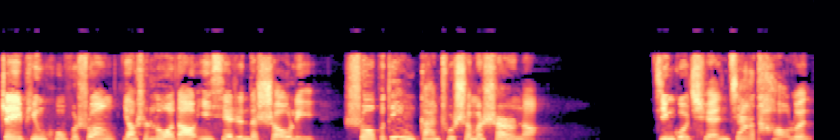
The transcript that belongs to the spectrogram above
这瓶护肤霜要是落到一些人的手里，说不定干出什么事儿呢。”经过全家讨论，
